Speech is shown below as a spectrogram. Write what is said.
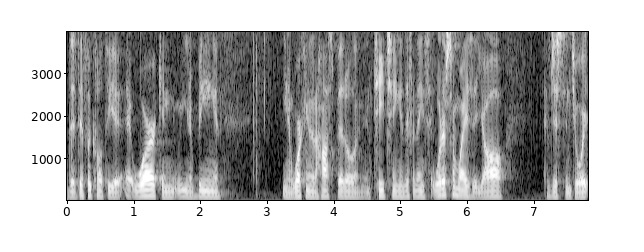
the difficulty at, work and, you know, being, in, you know, working in a hospital and, and teaching and different things, what are some ways that y'all have just enjoyed,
